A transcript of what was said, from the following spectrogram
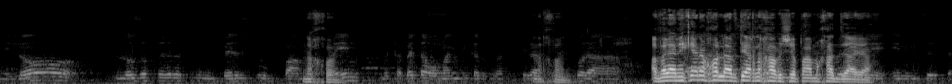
אני לא לא זוכר את עצמי באיזשהו פעם נכון. בחיים, מקבל את הרומנטיקה הזאת מהתפילה. נכון. אבל אני כן יכול להבטיח לך שפעם אחת זה היה. היא נמצאת שם.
